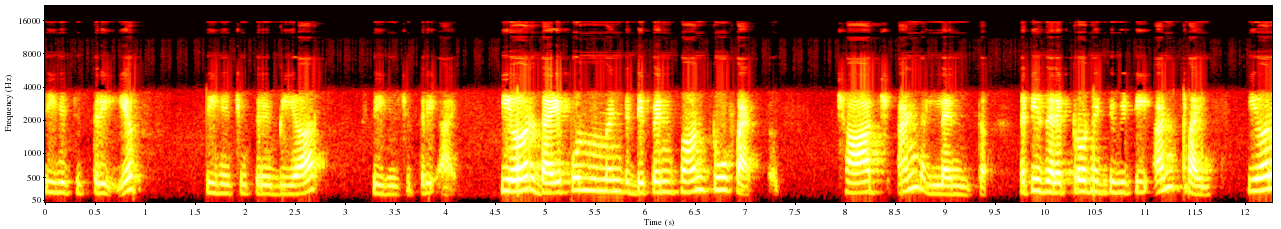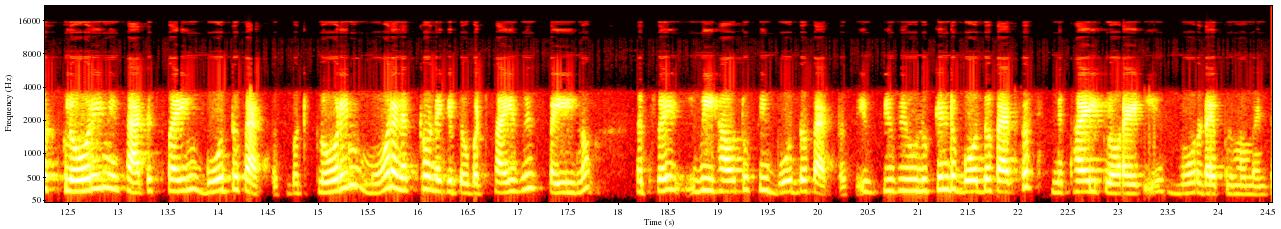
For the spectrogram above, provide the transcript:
CH3F, CH3Br, CH3I. Here dipole moment depends on two factors, charge and length, that is electronegativity and size. Here chlorine is satisfying both the factors, but chlorine more electronegative, but size is pale, no? That's why we have to see both the factors. If, if you look into both the factors, methyl chloride is more dipole moment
